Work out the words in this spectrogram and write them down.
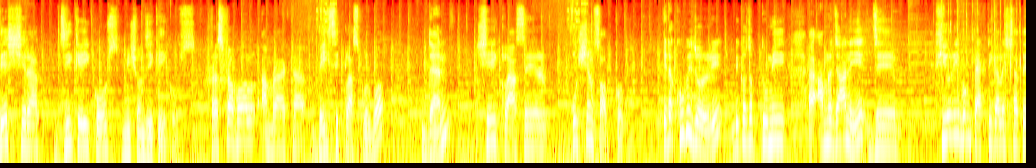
দেশ সেরা GK course mission GK course first of all আমরা একটা বেসিক ক্লাস করব দেন সেই ক্লাসের কোশ্চেন সলভ করব। এটা খুবই জরুরি বিকজ অফ তুমি আমরা জানি যে থিওরি এবং প্র্যাকটিক্যালের সাথে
